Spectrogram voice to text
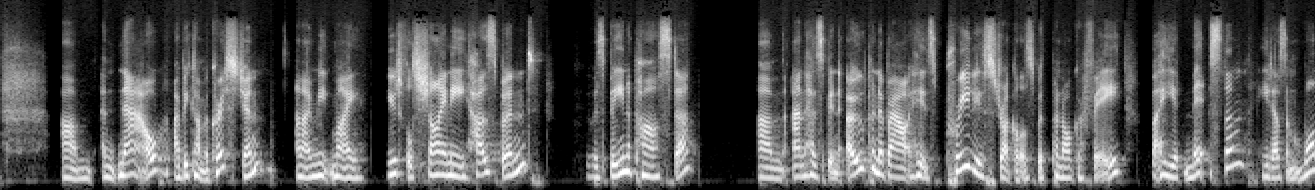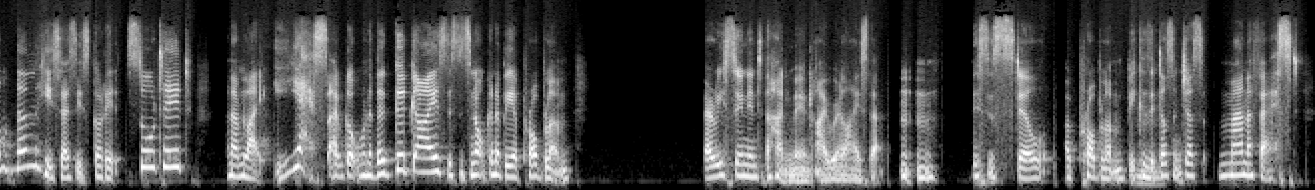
Um, and now I become a Christian and I meet my beautiful, shiny husband who has been a pastor um, and has been open about his previous struggles with pornography, but he admits them. He doesn't want them. He says he's got it sorted. And I'm like, yes, I've got one of the good guys. This is not going to be a problem. Very soon into the honeymoon, I realized that this is still a problem because it doesn't just manifest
